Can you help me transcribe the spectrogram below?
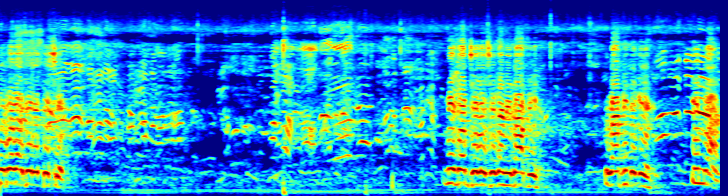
যুবরাজের উদ্দেশ্যে মিডন ছেলে সেখানে রাফি। রাফি থেকে ইমরান।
